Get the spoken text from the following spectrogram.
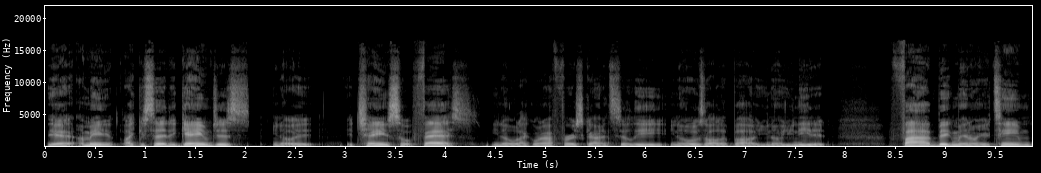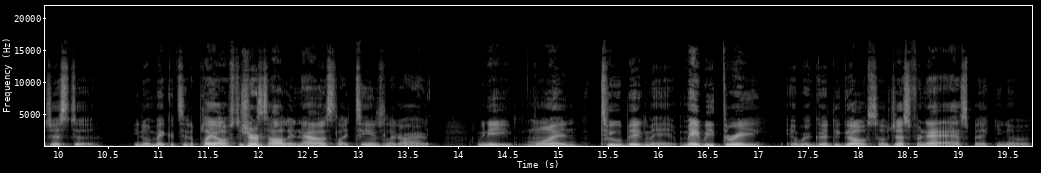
Yeah, I mean, like you said, the game just, you know, it it changed so fast. You know, like when I first got into the league, you know, it was all about, you know, you needed five big men on your team just to, you know, make it to the playoffs to Sure. be solid. Now it's like teams like, all right, we need one, two big men, maybe three, and we're good to go. So just from that aspect, you know,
